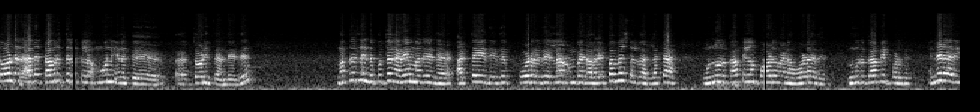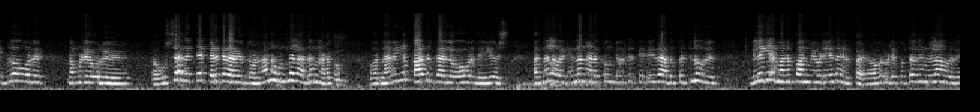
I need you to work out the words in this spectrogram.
தோன்ற அதை தவிர்த்திருக்கலாமோன்னு எனக்கு தோணித்து அந்த இது. மொத்தத்தில் இந்த புத்தகம் அதே மாதிரி இந்த அட்டை இது இது போடுறது எல்லாம் ரொம்ப அவர் எப்பவுமே சொல்வார் லட்டா முந்நூறு காப்பிலாம் போட வேணாம் ஓடாது. நூறு காப்பி போடுது என்னடா அது இவ்வளோ ஒரு நம்முடைய ஒரு உற்சாகத்தையே கெடுக்கிறாருன்னு தோணும் ஆனால் உண்மையில அதான் நடக்கும். அவர் நிறைய பார்த்துருக்காருல ஓவர் த இயர்ஸ் அதனால அவருக்கு என்ன நடக்குங்கிறது தெரியுது. அதை பற்றின ஒரு விலகிய மனப்பான்மையோடயே தான் இருப்பார். அவருடைய புத்தகங்கள்லாம் அவர்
